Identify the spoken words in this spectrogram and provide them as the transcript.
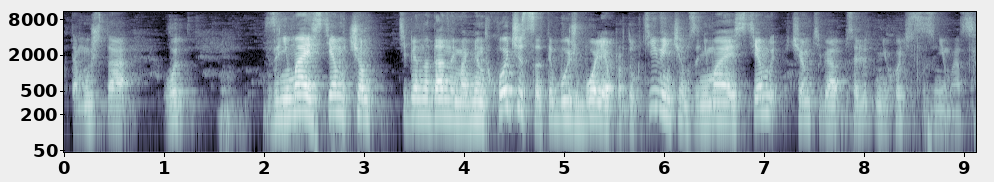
потому что вот занимаясь тем, чем тебе на данный момент хочется, ты будешь более продуктивен, чем занимаясь тем, чем тебе абсолютно не хочется заниматься.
